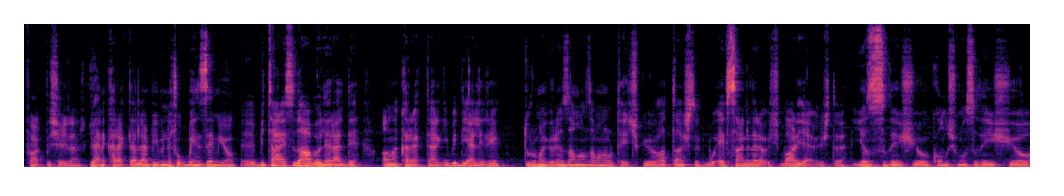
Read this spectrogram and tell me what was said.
farklı şeyler. Yani karakterler birbirine çok benzemiyor. Ee, bir tanesi daha böyle herhalde ana karakter gibi. Diğerleri duruma göre zaman zaman ortaya çıkıyor. Hatta işte bu efsaneler var ya işte yazısı değişiyor, konuşması değişiyor,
